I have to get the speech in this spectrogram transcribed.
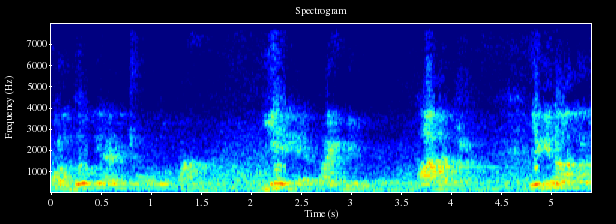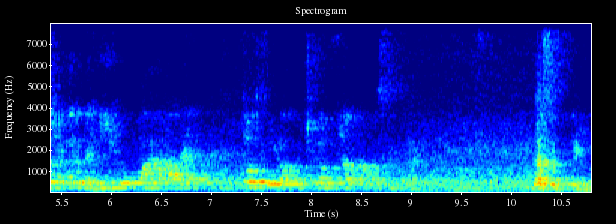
और दो तिहाई छोड़ दो पानी। ये है आइडियल आदर्श। लेकिन आदर्श अगर नहीं हो पा रहा है तो थोड़ा कुछ कम ज़्यादा हो सकता है। बस इतने ही।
